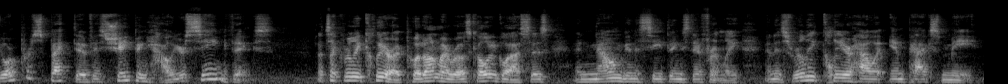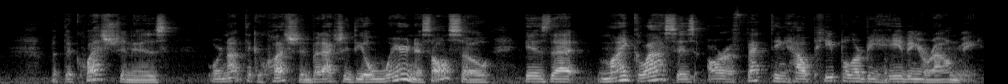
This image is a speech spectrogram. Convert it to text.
your perspective is shaping how you're seeing things. That's like really clear. I put on my rose colored glasses and now I'm going to see things differently. And it's really clear how it impacts me. But the question is, or not the question, but actually the awareness also is that my glasses are affecting how people are behaving around me.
